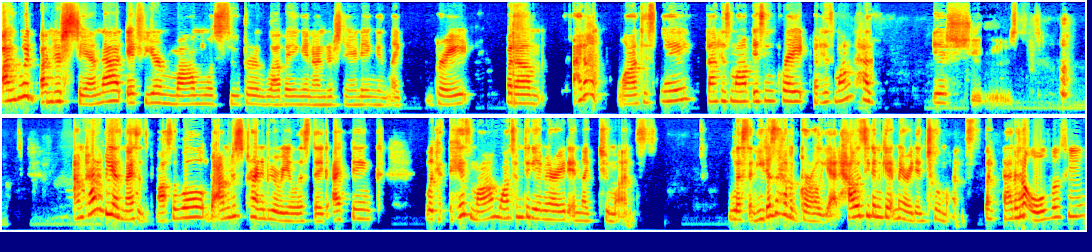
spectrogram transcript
I would understand that if your mom was super loving and understanding and like great. But um I don't want to say that his mom isn't great, but his mom has issues. I'm trying to be as nice as possible, but I'm just trying to be realistic. I think like his mom wants him to get married in like 2 months. Listen, he doesn't have a girl yet. How is he going to get married in 2 months? Like that How old was he?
